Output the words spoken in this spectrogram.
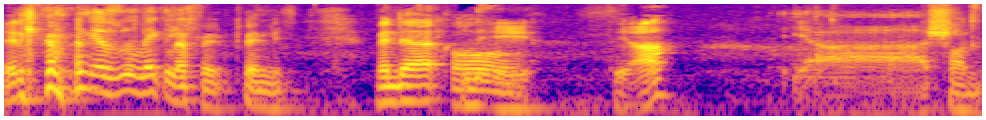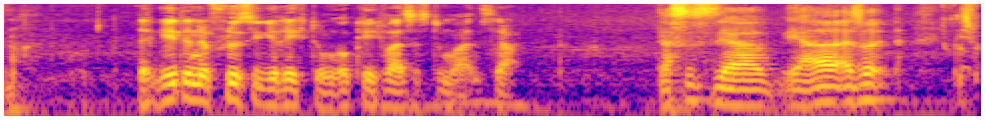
Den kann man ja so weglöffeln, finde ich. Wenn der. Oh. Nee. Ja. Ja, schon. Der geht in eine flüssige Richtung. Okay, ich weiß, was du meinst, ja. Das ist ja, ja, also, ich,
